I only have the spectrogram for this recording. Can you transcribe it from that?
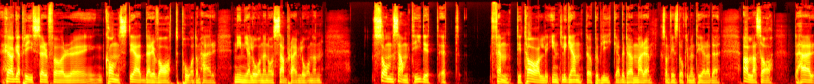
höga priser för eh, konstiga derivat på de här ninjalånen och subprime-lånen. Som samtidigt ett 50-tal intelligenta och publika bedömare som finns dokumenterade. Alla sa, det här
